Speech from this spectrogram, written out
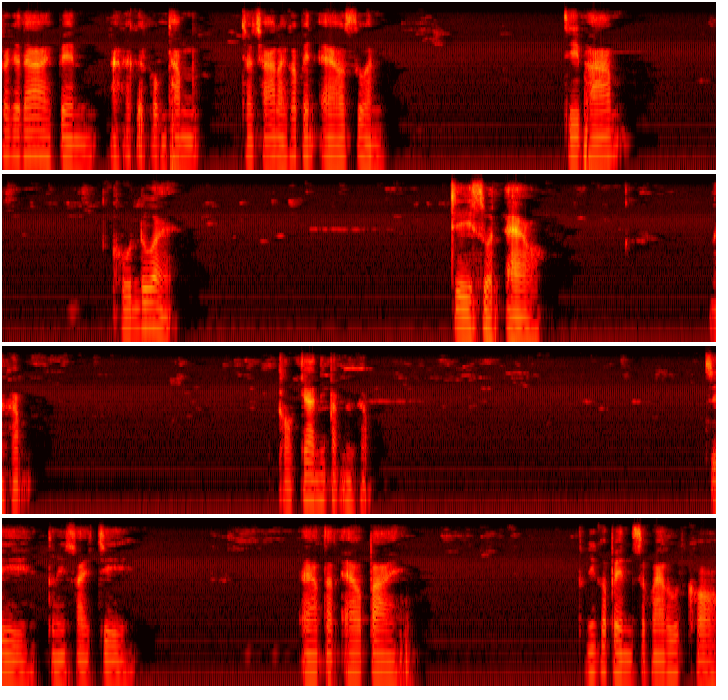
ก็จะได้เป็นถ้าเกิดผมทำช้าๆหน่อยก็เป็น l ส่วน g พามคูณด้วย g ส่วน l นะครับ ขอแก้นี้แป๊บหนึ่งครับ g ตัวนี้ใส่ g l ตัด l ไป ตัวนี้ก็เป็น square root ของ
